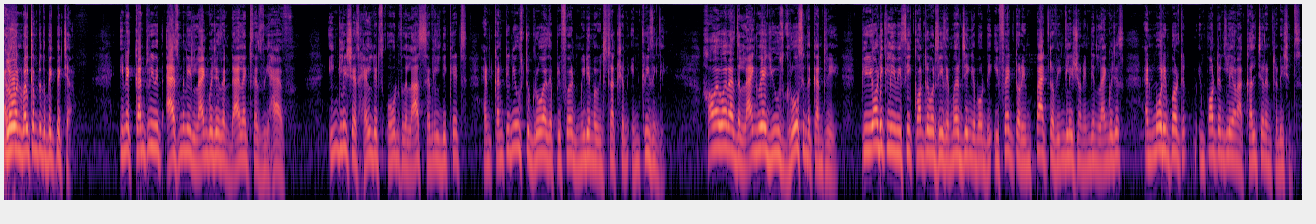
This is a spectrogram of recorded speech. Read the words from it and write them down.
Hello and welcome to the big picture. In a country with as many languages and dialects as we have, English has held its own for the last several decades and continues to grow as a preferred medium of instruction increasingly. However, as the language use grows in the country, periodically we see controversies emerging about the effect or impact of English on Indian languages and more important, importantly on our culture and traditions.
